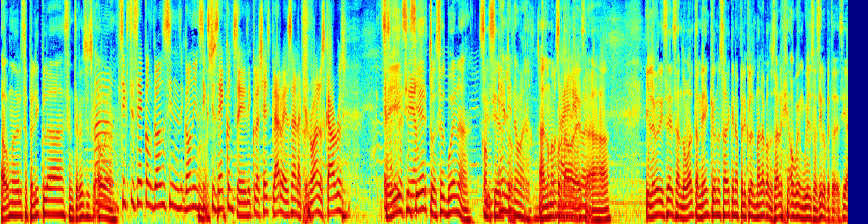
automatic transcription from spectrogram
Aún me duele esa película, se enteró de sus... Ah, bueno. 60 Seconds, Gone in, Gone in 60 Seconds de Nicolas Cage, claro, esa en la que roban los carros. Sí, sí, es cierto, esa es buena. Sí, Con es cierto. Eleanor, Ah, no me acordaba de esa. Ajá. Y luego dice Sandoval también que uno sabe que una película es mala cuando sale Owen Wilson, así lo que te decía.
